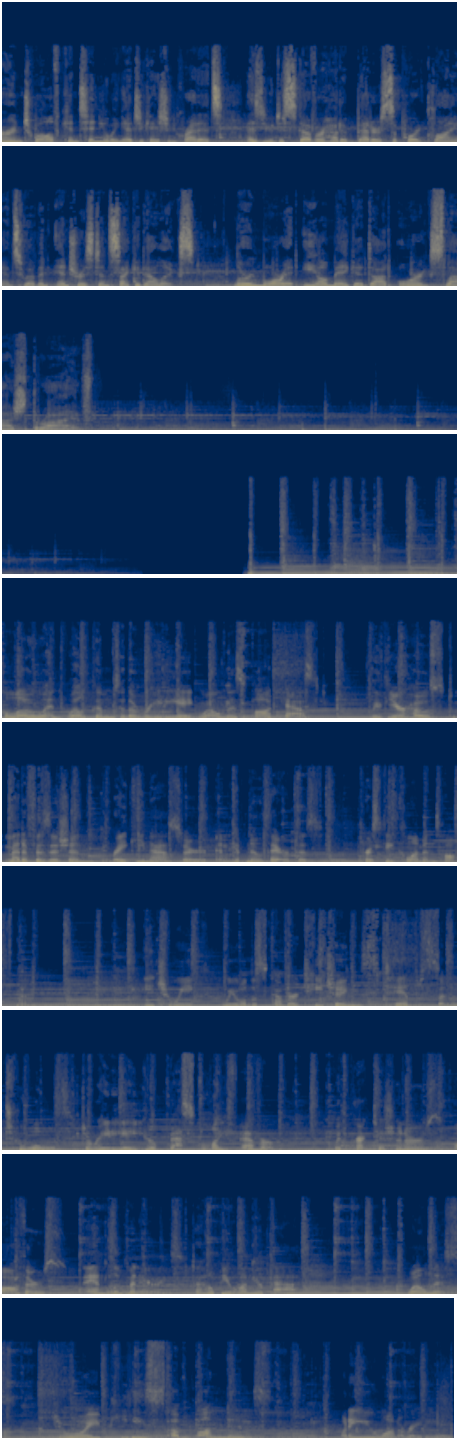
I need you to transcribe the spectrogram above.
Earn 12 continuing education credits as you discover how to better support clients who have an interest in psychedelics. Learn more at eomega.org/thrive. Hello and welcome to the Radiate Wellness Podcast with your host, metaphysician, Reiki master, and hypnotherapist, Christy Clemens Hoffman. Each week, we will discover teachings, tips, and tools to radiate your best life ever with practitioners, authors, and luminaries to help you on your path. Wellness, joy, peace, abundance. What do you want to radiate?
